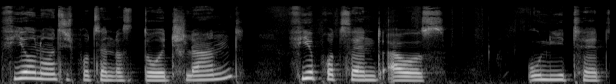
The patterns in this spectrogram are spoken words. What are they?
94 Prozent aus Deutschland, 4 Prozent aus United,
